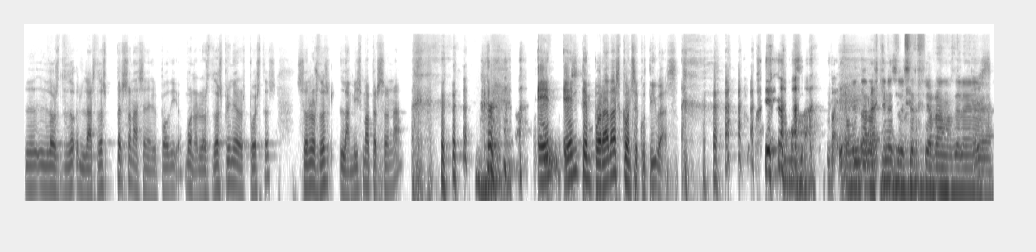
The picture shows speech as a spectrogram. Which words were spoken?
los do- las dos personas en el podio, bueno, los dos primeros puestos, son los dos la misma persona en, en temporadas consecutivas. Coméntanos quién es el Sergio Ramos de la Es NBA.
